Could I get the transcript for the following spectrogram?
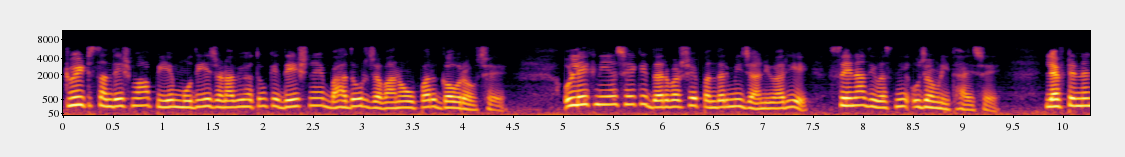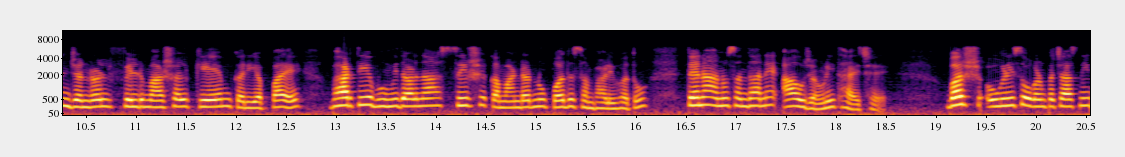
ટ્વીટ સંદેશમાં પીએમ મોદીએ જણાવ્યું હતું કે દેશને બહાદુર જવાનો ઉપર ગૌરવ છે. ઉલ્લેખનીય છે કે દર વર્ષે પંદરમી જાન્યુઆરીએ સેના દિવસની ઉજવણી થાય છે. લેફ્ટનન્ટ જનરલ ફિલ્ડ માર્શલ કે એમ કરિયપ્પાએ ભારતીય ભૂમિદળના શીર્ષ કમાન્ડરનું પદ સંભાળ્યું હતું. તેના અનુસંધાને આ ઉજવણી થાય છે. વર્ષ ઓગણીસો ઓગણપચાસની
